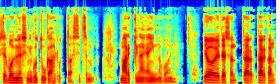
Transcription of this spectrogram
se voi myös niin kuin tukahduttaa sitten sen markkina- ja innovoinnin. Joo, ja tässä on tar- tarkan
